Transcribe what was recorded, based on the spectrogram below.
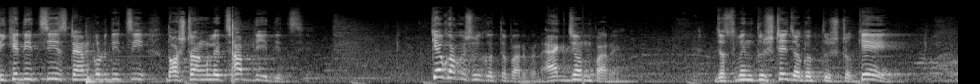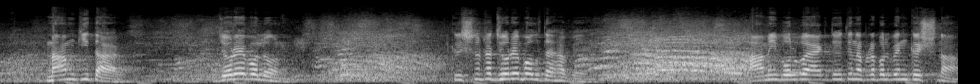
লিখে দিচ্ছি স্ট্যাম্প করে দিচ্ছি, দশটা আঙুলের ছাপ দিয়ে দিচ্ছি। কেউ কাউকে সুখী করতে পারবে না, একজন পারে। জসমিন তুষ্টে, জগৎ তুষ্ট। কে? নাম কি তার? জোরে বলুন। কৃষ্ণটা জোরে বলতে হবে। আমি বলব এক, দুই, তিন, আপনারা বলবেন কৃষ্ণ।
